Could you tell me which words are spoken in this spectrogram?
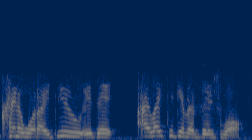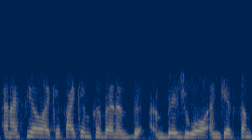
kind of what I do is it. I like to give a visual, and I feel like if I can prevent a vi- visual and give some,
